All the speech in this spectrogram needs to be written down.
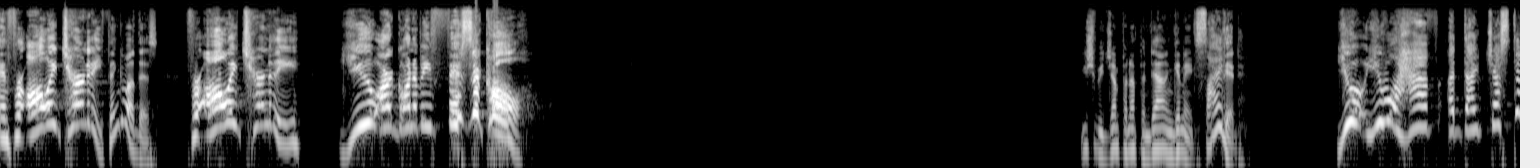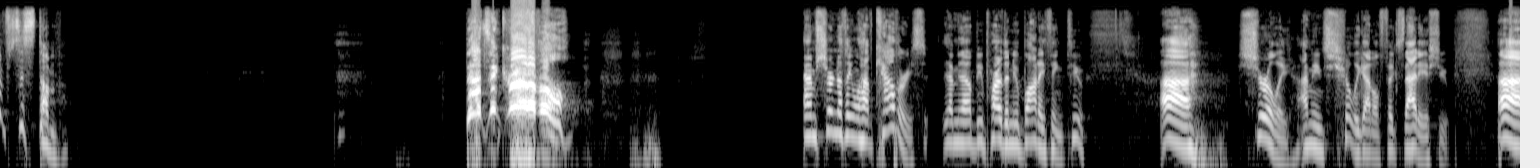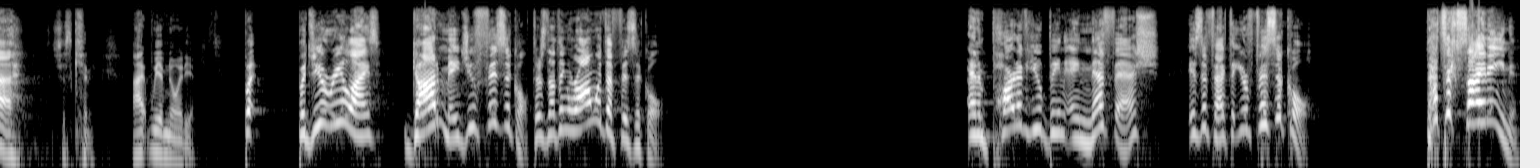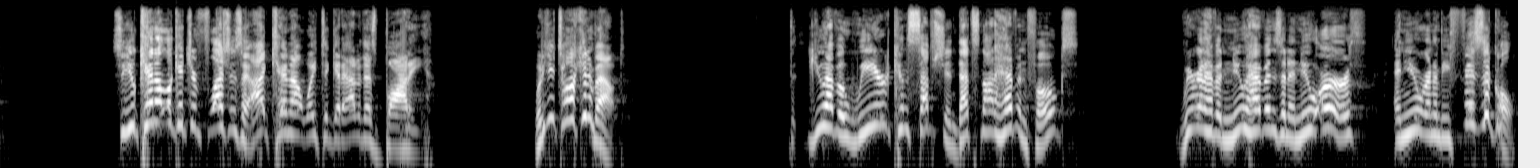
And for all eternity, think about this for all eternity, you are going to be physical. You should be jumping up and down and getting excited. You, you will have a digestive system. That's incredible. I'm sure nothing will have calories. I mean, that'll be part of the new body thing, too. Uh, surely. I mean, surely God will fix that issue. Uh, just kidding. I, we have no idea. But, but do you realize God made you physical? There's nothing wrong with the physical. And part of you being a nephesh is the fact that you're physical. That's exciting. So you cannot look at your flesh and say, I cannot wait to get out of this body. What are you talking about? You have a weird conception. That's not heaven, folks. We're going to have a new heavens and a new earth, and you are going to be physical.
